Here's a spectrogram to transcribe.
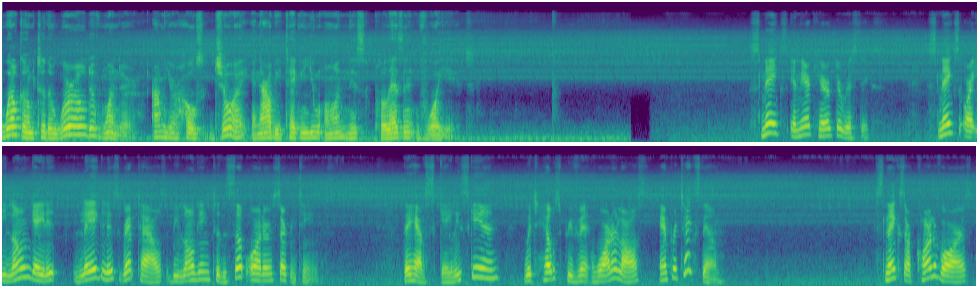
Welcome to the world of wonder. I'm your host, Joy, and I'll be taking you on this pleasant voyage. Snakes and their characteristics. Snakes are elongated, legless reptiles belonging to the suborder Serpentines. They have scaly skin, which helps prevent water loss and protects them. Snakes are carnivores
